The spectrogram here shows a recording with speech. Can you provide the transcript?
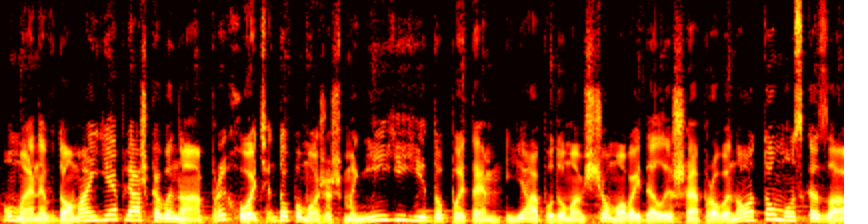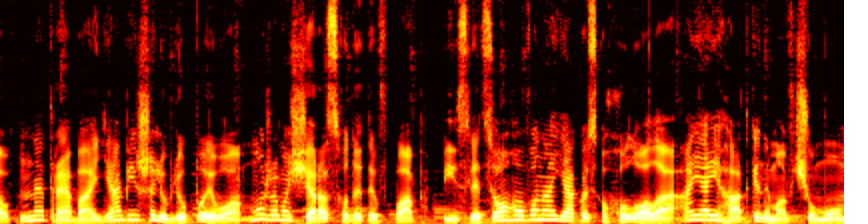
У мене вдома є пляшка вина. Приходь, допоможеш мені її допити. Я подумав, що мова йде лише про вино, тому сказав: не треба, я більше люблю пиво. Можемо ще раз сходити в паб. Після цього вона якось охолола, а я й гадки не мав чому.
